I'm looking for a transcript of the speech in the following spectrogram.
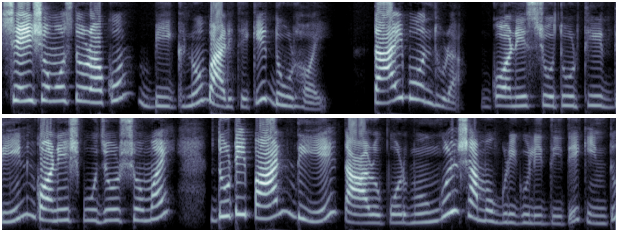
সেই সমস্ত রকম বিঘ্ন বাড়ি থেকে দূর হয়। তাই বন্ধুরা, গণেশ চতুর্থীর দিন গণেশ পুজোর সময় দুটি পান দিয়ে তার ওপর মঙ্গল সামগ্রীগুলি দিতে কিন্তু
